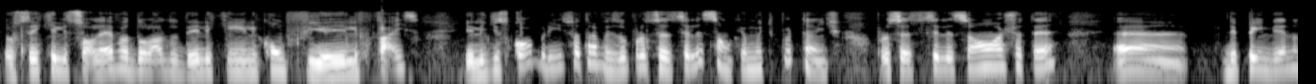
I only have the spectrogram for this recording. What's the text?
Eu sei que ele só leva do lado dele quem ele confia. Ele faz, ele descobre isso através do processo de seleção, que é muito importante. O processo de seleção eu acho até, é, dependendo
